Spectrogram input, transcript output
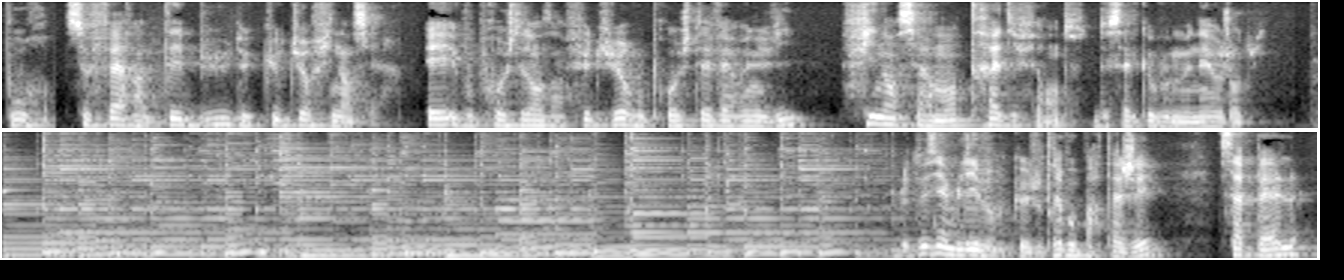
pour se faire un début de culture financière et vous projeter dans un futur, vous projeter vers une vie financièrement très différente de celle que vous menez aujourd'hui. Le deuxième livre que je voudrais vous partager s'appelle,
